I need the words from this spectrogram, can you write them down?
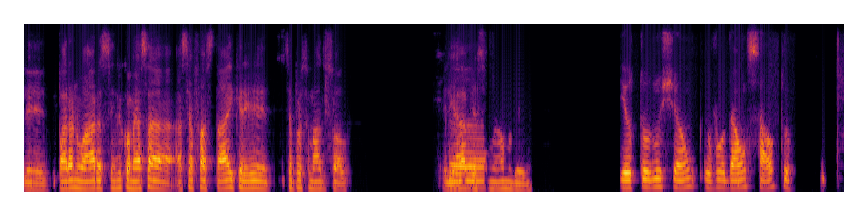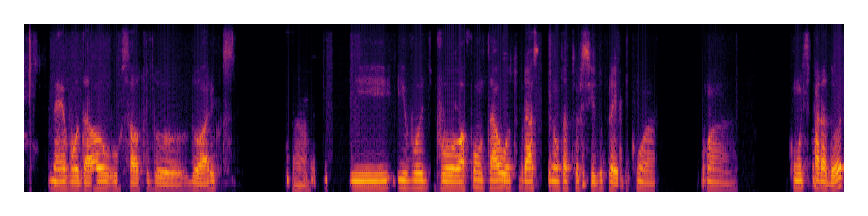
Ele para no ar, assim, ele começa a, a se afastar e querer se aproximar do solo. Ele Ah. abre assim o elmo dele. Eu tô no chão, eu vou dar um salto, né? Vou dar o, o salto do, do Oryx. Ah. E, e vou, vou apontar o outro braço que não tá torcido pra ele com a, com a com o disparador.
